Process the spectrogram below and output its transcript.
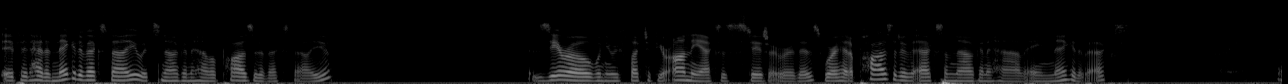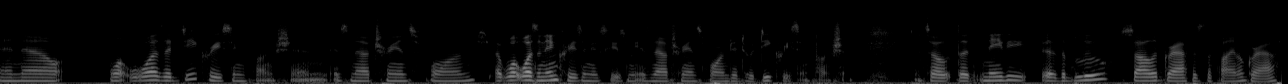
if it had a negative x value, it's now going to have a positive x value. 0, when you reflect if you're on the axis, it stays right where it is. Where I had a positive x, I'm now going to have a negative x. And now what was a decreasing function is now transformed, uh, what was an increasing, excuse me, is now transformed into a decreasing function. And so the navy, uh, the blue solid graph is the final graph.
